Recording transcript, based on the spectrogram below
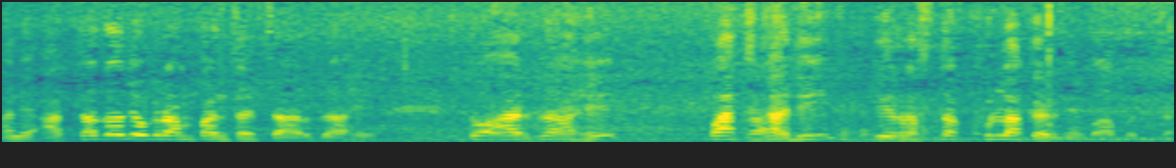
आणि आताचा जो ग्रामपंचायतचा अर्ज आहे तो अर्ज आहे पाच खाली की रस्ता खुला करण्याबाबतचा.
